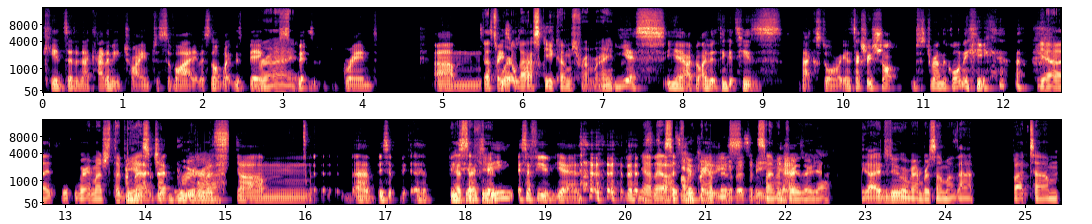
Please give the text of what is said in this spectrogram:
kids at an academy trying to survive. It's not like this big, Right. grand. Um, that's where. Lasky comes from, right? Yes, yeah, I, I think it's his backstory, and it's actually shot just around the corner here. Yeah, it's, very much the BSG that, that brutalist, um, uh, is it uh, BCIT? SFU, yeah. Yeah, the uh, SFU Simon campus, the Simon yeah. Fraser. Yeah, yeah, I do remember some of that. But um,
